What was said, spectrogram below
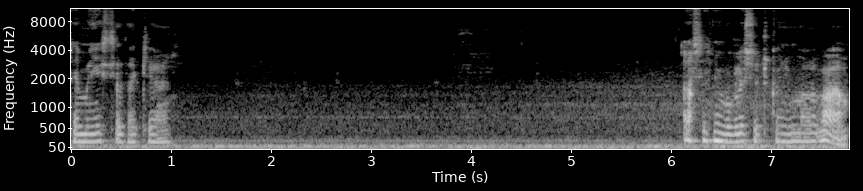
te miejsca takie Ostatnio w ogóle się sieczką nie malowałam.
